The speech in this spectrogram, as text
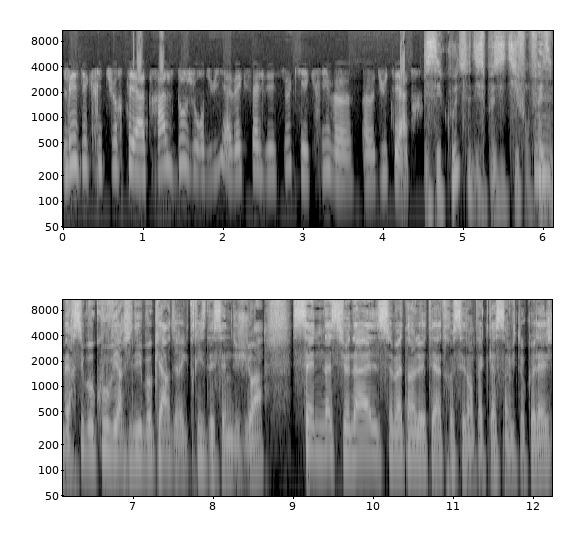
les écritures théâtrales d'aujourd'hui avec celles et ceux qui écrivent euh, du théâtre. C'est cool ce dispositif en fait. Mm. Merci beaucoup Virginie Bocard, directrice des scènes du Jura. Scène nationale, ce matin le théâtre c'est dans ta classe, s'invite au collège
